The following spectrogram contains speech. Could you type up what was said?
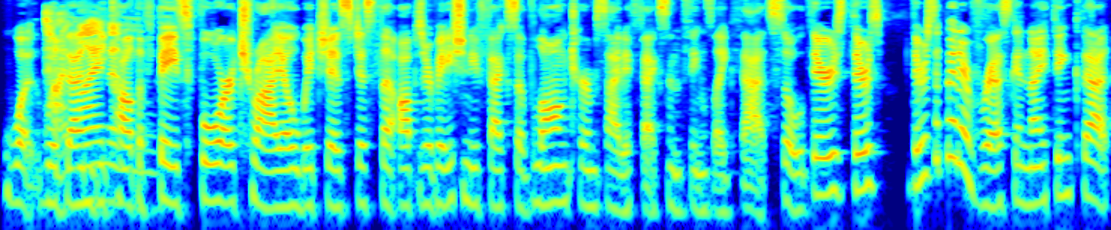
what would then be called the phase four trial which is just the observation effects of long-term side effects and things like that. So there's there's there's a bit of risk and i think that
